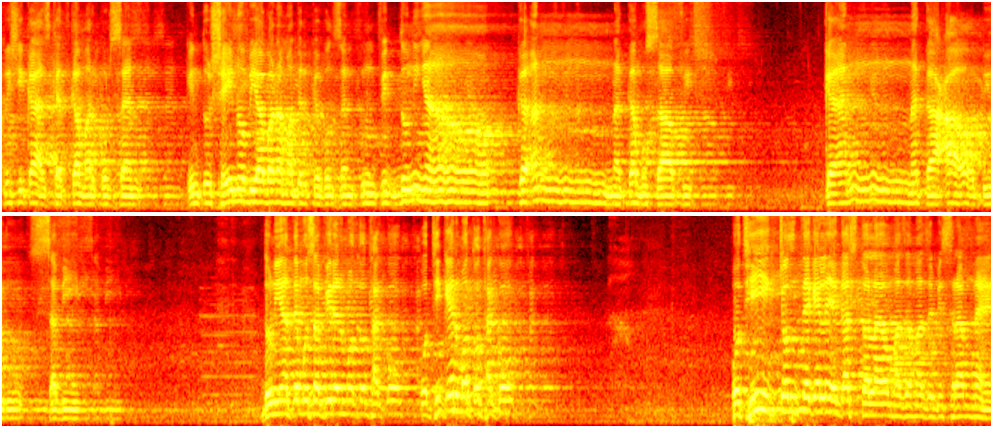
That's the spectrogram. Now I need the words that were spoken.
কৃষি কাজ ক্ষেত কামার করছেন। কিন্তু সেই নবী আবার আমাদেরকে বলছেন, কুন ফিদ দুনিয়া সাবিল। দুনিয়াতে মুসাফিরের মতো থাকো, পথিকের মতো থাকো। পথিক চলতে গেলে গাছতলাও মাঝে মাঝে বিশ্রাম নেয়।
